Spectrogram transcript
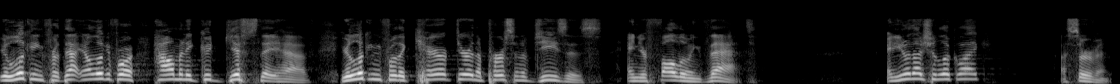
You're looking for that. You're not looking for how many good gifts they have. You're looking for the character and the person of Jesus, and you're following that. And you know what that should look like? A servant.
